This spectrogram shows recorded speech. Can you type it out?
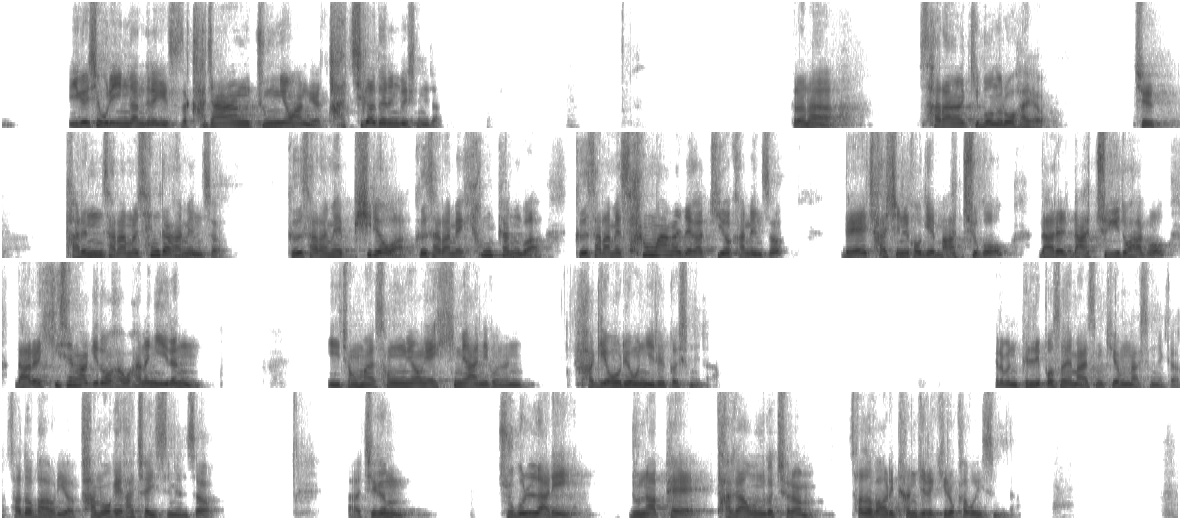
이것이 우리 인간들에게 있어서 가장 중요한 가치가 되는 것입니다. 그러나 사랑을 기본으로 하여 즉 다른 사람을 생각하면서 그 사람의 필요와 그 사람의 형편과 그 사람의 상황을 내가 기억하면서 내 자신을 거기에 맞추고 나를 낮추기도 하고 나를 희생하기도 하고 하는 일은 이 정말 성령의 힘이 아니고는 하기 어려운 일일 것입니다. 여러분 빌립보서의 말씀 기억나십니까? 사도 바울이요 감옥에 갇혀 있으면서 아, 지금 죽을 날이 눈앞에 다가온 것처럼 사도 바울이 편지를 기록하고 있습니다.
